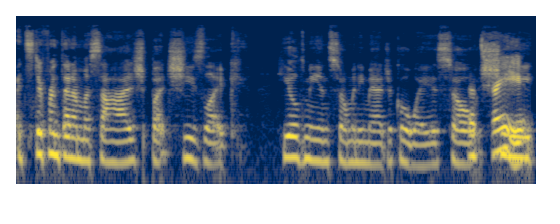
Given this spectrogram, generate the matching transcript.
it's different than a massage, but she's like healed me in so many magical ways. So That's she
